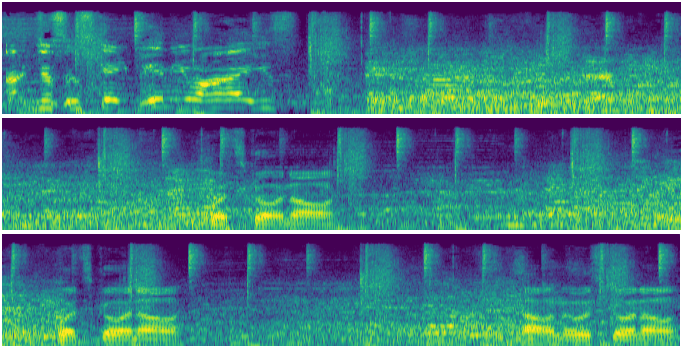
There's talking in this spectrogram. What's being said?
I just escaped anyways. What's going on? What's going on? I don't know what's going on.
